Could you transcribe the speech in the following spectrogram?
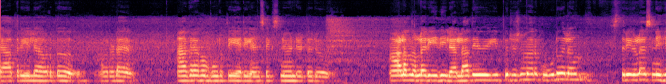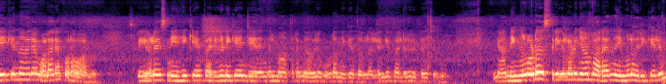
രാത്രിയിൽ അവർക്ക് അവരുടെ ആഗ്രഹം പൂർത്തീകരിക്കാൻ സെക്സിന് വേണ്ടിയിട്ടൊരു ആളെന്നുള്ള രീതിയിൽ. അല്ലാതെ ഈ പുരുഷന്മാർ കൂടുതലും സ്ത്രീകളെ സ്നേഹിക്കുന്നവരെ വളരെ കുറവാണ്. സ്ത്രീകളെ സ്നേഹിക്കുകയും പരിഗണിക്കുകയും ചെയ്തെങ്കിൽ മാത്രമേ അവർ കൂടെ നിൽക്കത്തുള്ളൂ. അല്ലെങ്കിൽ പലരും ഇട്ടേച്ചു പോകും. ഞാൻ നിങ്ങളോട് സ്ത്രീകളോട് ഞാൻ പറയുന്നത് നിങ്ങൾ ഒരിക്കലും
